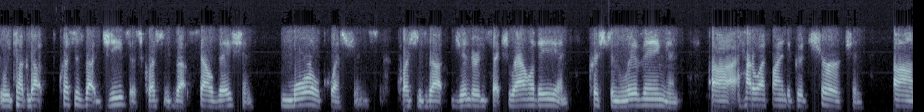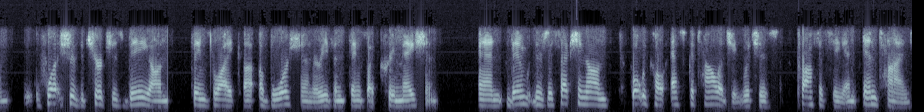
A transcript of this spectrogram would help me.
we talk about questions about Jesus, questions about salvation, moral questions, questions about gender and sexuality and Christian living, and uh, how do I find a good church, and um, what should the churches be on things like uh, abortion or even things like cremation. And then there's a section on what we call eschatology, which is prophecy and end times,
